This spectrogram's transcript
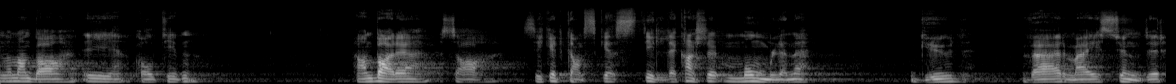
når man ba i oldtiden. Han bare sa, sikkert ganske stille, kanskje mumlende, Gud, vær meg synder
